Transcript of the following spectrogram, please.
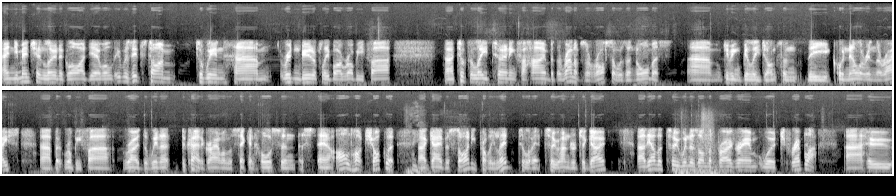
And you mentioned Luna Glide, yeah, well, it was its time to win, um, ridden beautifully by Robbie Farr. Uh, took the lead turning for home, but the run of Zarossa was enormous um, giving Billy Johnson the Cornella in the race, uh, but Robbie Farr rode the winner. Dakota Graham on the second horse, and uh, Old Hot Chocolate uh, gave a side. He probably led till about 200 to go. Uh, the other two winners on the program were Trebler. Uh, who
